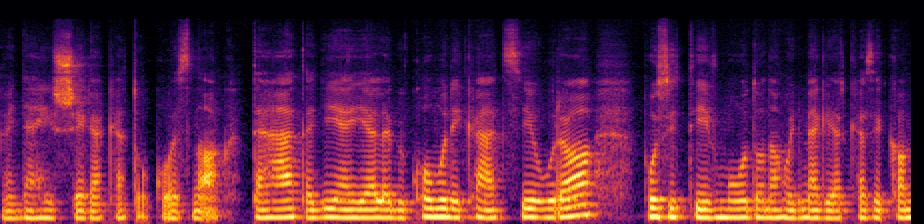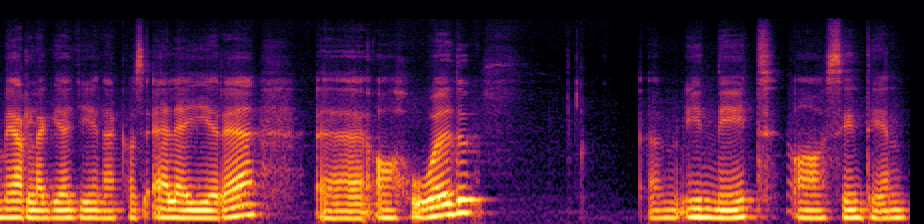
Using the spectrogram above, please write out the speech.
vagy nehézségeket okoznak. Tehát egy ilyen jellegű kommunikációra pozitív módon, ahogy megérkezik a mérlegjegyének az elejére a hold, innét a szintén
